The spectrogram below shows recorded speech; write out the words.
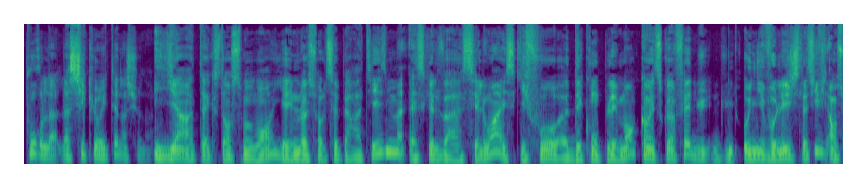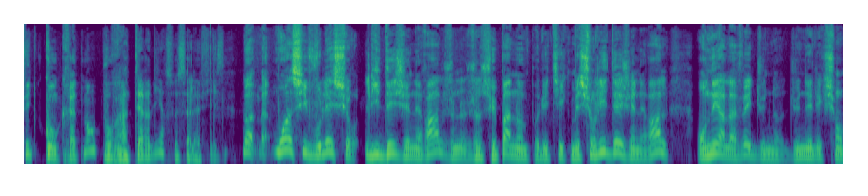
pour la, sécurité nationale. Il y a un texte en ce moment, il y a une loi sur le séparatisme. Est-ce qu'elle va assez loin? Est-ce qu'il faut euh, des compléments? Comment est-ce qu'on fait du, au niveau législatif Ensuite, concrètement, pour interdire ce salafisme? Bah, bah, Moi, si vous voulez, sur l'idée générale, je ne, suis pas un homme politique, mais sur l'idée générale, on est à la veille d'une élection,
